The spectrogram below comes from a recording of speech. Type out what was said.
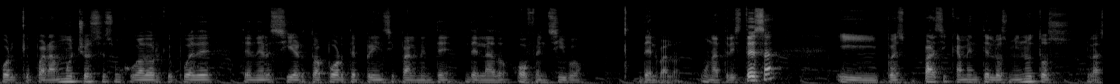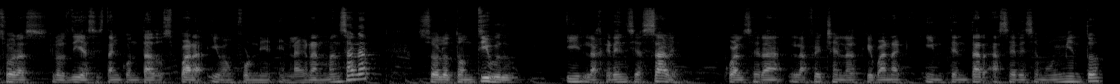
porque para muchos es un jugador que puede tener cierto aporte principalmente del lado ofensivo del balón. Una tristeza y pues básicamente los minutos, las horas, los días están contados para Ivan Fournier en la Gran Manzana. Solo Tom Thibodeau y la gerencia saben cuál será la fecha en la que van a intentar hacer ese movimiento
